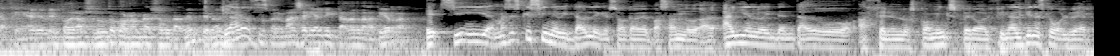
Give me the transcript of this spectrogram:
al final el poder absoluto corrompe absolutamente, ¿no? Claro. Superman sería el dictador de la Tierra. Eh, sí, y además es que es inevitable que eso acabe pasando. Alguien lo ha intentado hacer en los cómics, pero al final tienes que volver.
